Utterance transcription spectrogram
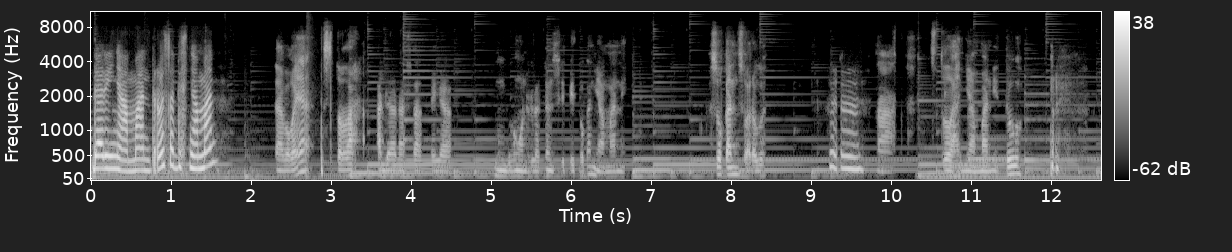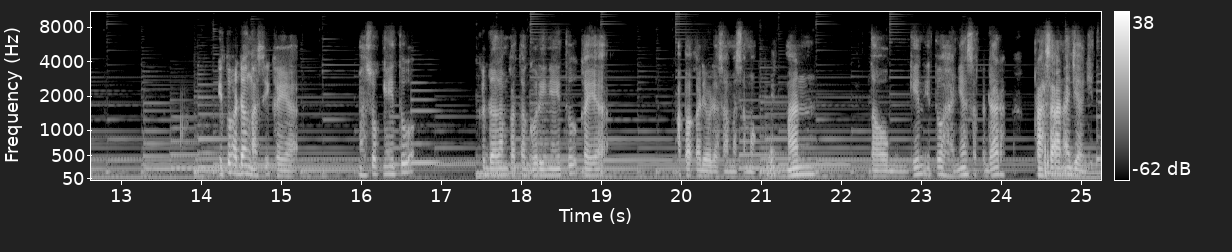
Dari nyaman, terus habis nyaman? Nah pokoknya setelah ada rasa kayak membangun relationship itu kan nyaman nih. Masuk kan suara gue? Nah setelah nyaman itu, itu ada nggak sih kayak masuknya itu ke dalam kategorinya itu kayak apakah dia udah sama-sama komitmen atau mungkin itu hanya sekedar perasaan aja gitu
